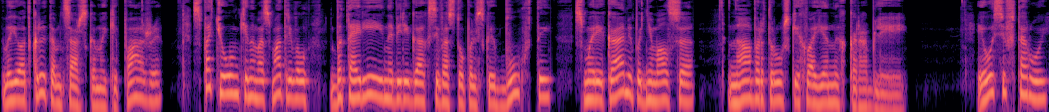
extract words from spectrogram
в ее открытом царском экипаже, с Потемкиным осматривал батареи на берегах Севастопольской бухты, с моряками поднимался на борт русских военных кораблей. Иосиф II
